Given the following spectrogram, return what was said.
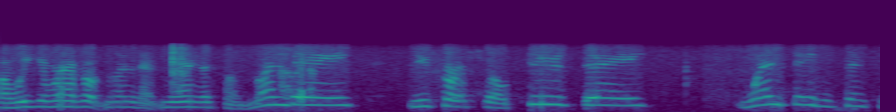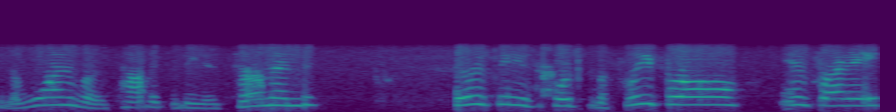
oh, we can wrap up Madness on Monday, New Personnel Tuesday, Wednesday is Ascension to One with a topic to be determined. Thursday is of course the free for all, and Friday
